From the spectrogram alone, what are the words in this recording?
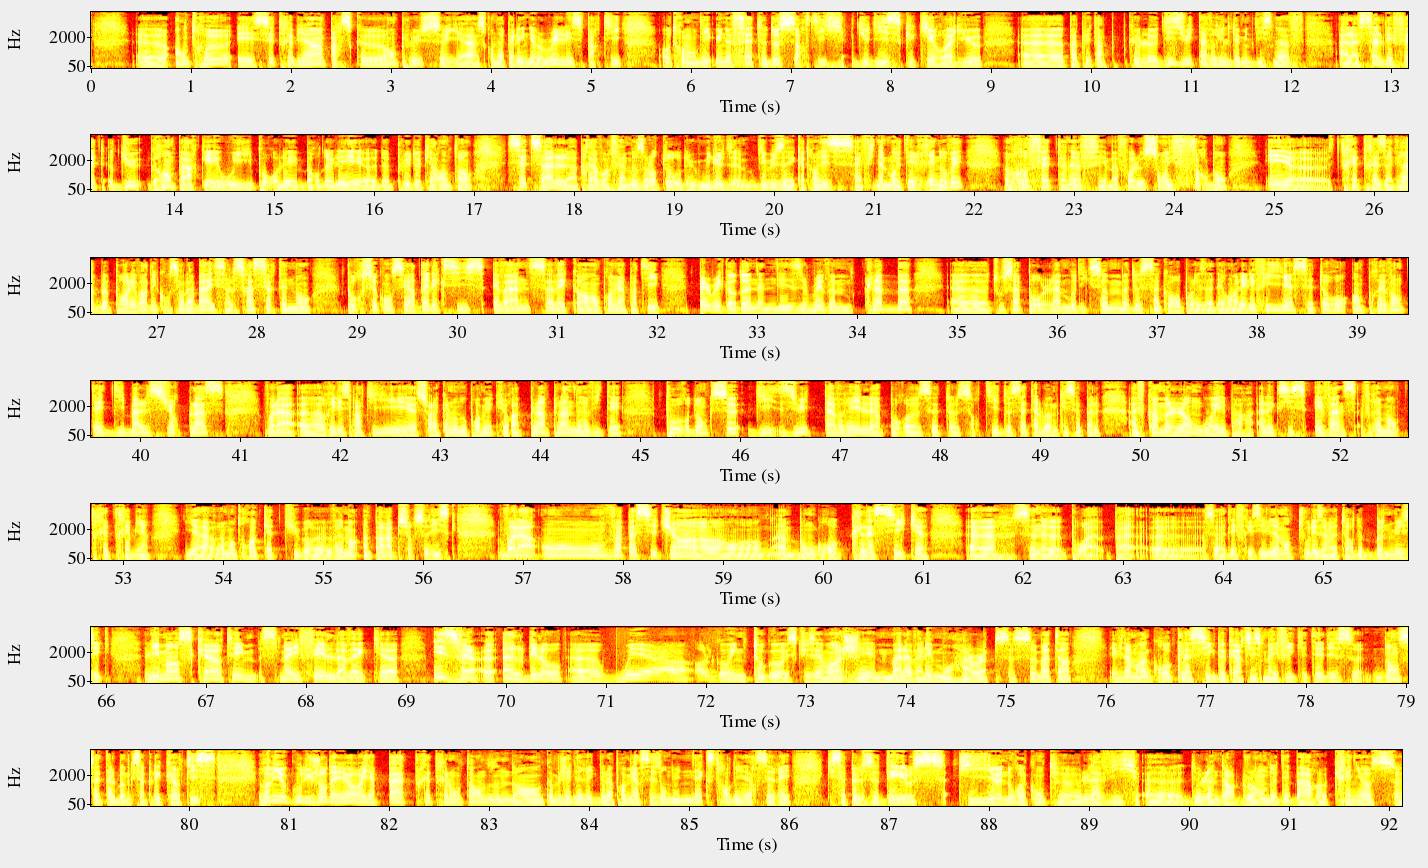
entre eux et c'est très bien parce que en plus il y a ce qu'on appelle une release party, autrement dit une fête de sortie du disque qui aura lieu pas plus tard que le 18 avril 2019 à la salle des fêtes du Grand Parc. Et oui, pour les Bordelais de plus de 40 ans, cette salle, après avoir fermé aux alentours du milieu de- début des années 90, ça a finalement été rénové, refaite à neuf et ma foi le son est fort bon et euh, très très agréable pour aller voir des concerts là-bas et ça le sera certainement pour ce concert d'Alexis Evans avec en première partie Perry Gordon and his Rhythm Club. Euh, tout ça pour la modique somme de 5 euros pour les adhérents. Allez les filles, 7 euros en prévente et 10 balles sur place. Voilà, euh, release party et sur laquelle on nous promet qu'il y aura plein plein d'invités pour donc ce 18 avril pour euh, cette sortie de cet album qui s'appelle I've Come a Long Way par Alexis Evans. Vraiment très très bien. Il y a vraiment trois quatre tubes euh, vraiment imparables sur ce disque. Voilà, on va passer tiens euh, un bon gros classique. Euh, ça ne pourra pas, euh, ça va défriser évidemment tous les amateurs de bonne musique. L'immense Curtis Mayfield avec euh, Is There a Hell Below? Euh, We're All Going to Go. Excusez-moi, j'ai mal avalé mon harap ce matin. Évidemment, un gros classique de Curtis Mayfield qui était dans cet album qui s'appelait Curtis. Remis au goût du jour d'ailleurs, il n'y a pas très très longtemps dans, comme générique de la première saison d'une extraordinaire série qui s'appelle The Deus, qui euh, nous raconte euh, la vie euh, de l'underground des bars craignos,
